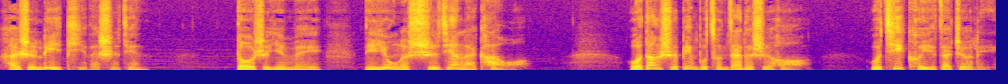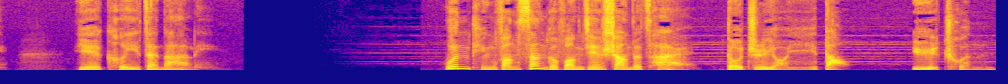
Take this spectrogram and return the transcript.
还是立体的时间，都是因为你用了时间来看我。我当时并不存在的时候，我既可以在这里，也可以在那里。温庭芳三个房间上的菜都只有一道，鱼唇。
